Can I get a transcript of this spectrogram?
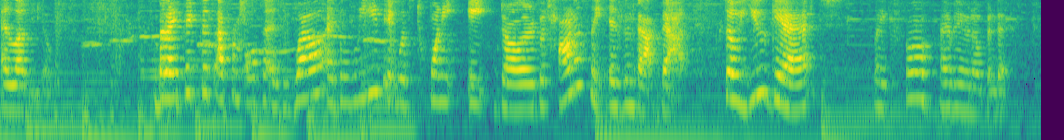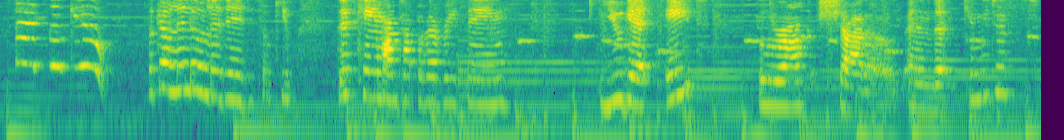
I love you. But I picked this up from Ulta as well. I believe it was $28, which honestly isn't that bad. So you get, like, oh, I haven't even opened it. Ah, it's so cute. Look how little it is. It's so cute. This came on top of everything. You get eight Lorac shadows. And can we just...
